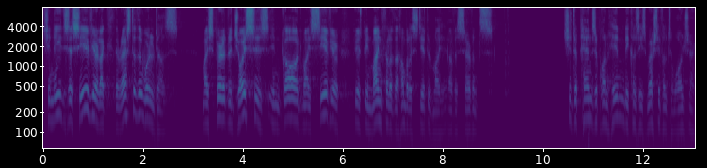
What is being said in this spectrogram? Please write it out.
She needs a Savior like the rest of the world does. My spirit rejoices in God, my Savior, who has been mindful of the humble estate of, my, of his servants. She depends upon him because he's merciful towards her.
